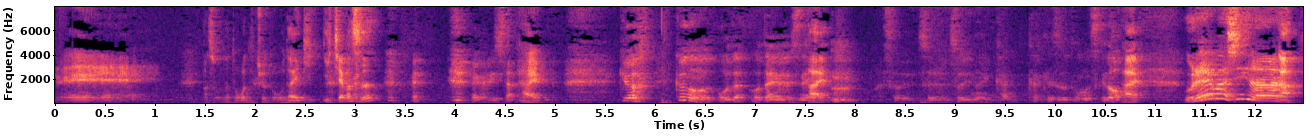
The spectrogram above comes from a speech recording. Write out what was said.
ええまあそんなところでちょっとお題きいっちゃいます？わかりました。はい。今日今日のお題お題はですね、はい。うん。そうそうそういうのに関関係すると思うんですけど、はい。羨ましいな。あ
